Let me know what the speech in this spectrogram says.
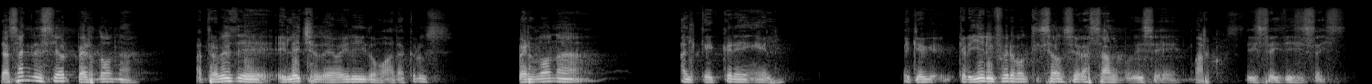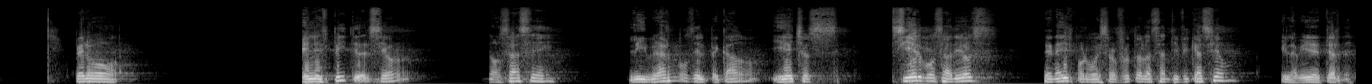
la sangre del Señor perdona a través del el hecho de haber ido a la cruz, perdona al que cree en Él. El que creyera y fuera bautizado será salvo, dice Marcos 16, 16. Pero el Espíritu del Señor nos hace librarnos del pecado y hechos siervos a Dios, tenéis por vuestro fruto la santificación y la vida eterna.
